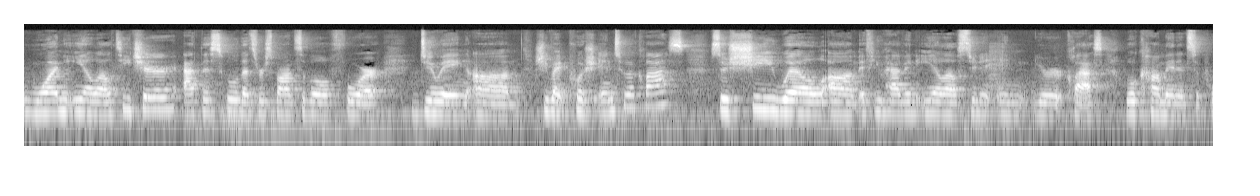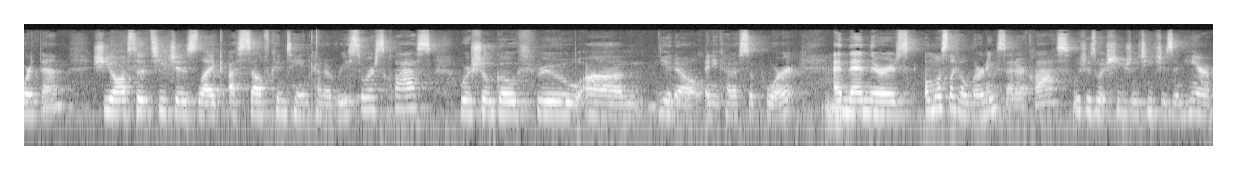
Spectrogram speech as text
one ELL teacher at this school that's responsible for doing, um, she might push into a class. So she will, um, if you have an ELL student in your class, will come in and support them. She also teaches like a self-contained kind of resource class where she'll go through, um, you know, any kind of support. Mm-hmm. And then there's almost like a learning center class, which is what she usually teaches in here.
